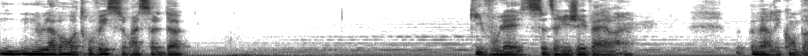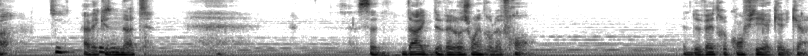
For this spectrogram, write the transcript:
nous l'avons retrouvé sur un soldat qui voulait se diriger vers vers les combats Qui? avec une note. Cette dague devait rejoindre le front. Elle devait être confiée à quelqu'un.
